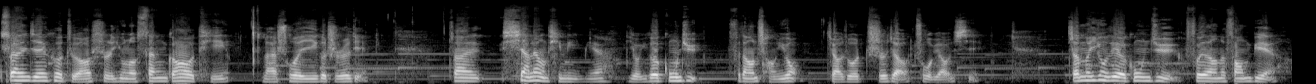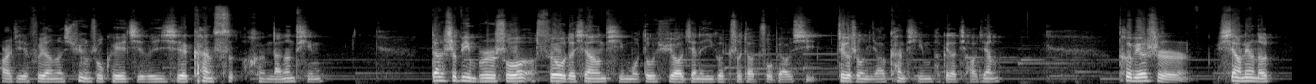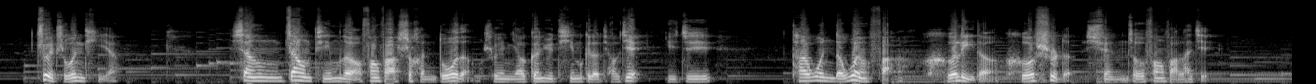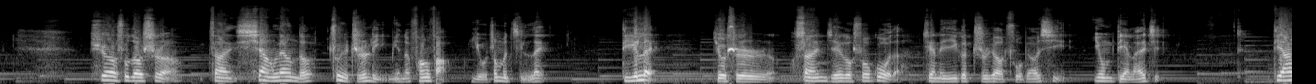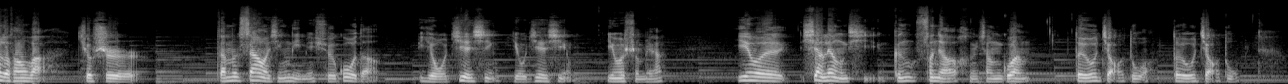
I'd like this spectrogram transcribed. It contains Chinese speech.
上一节课主要是用了三个高考题来说一个知识点，在向量题里面有一个工具非常常用，叫做直角坐标系。咱们用这个工具非常的方便，而且非常的迅速，可以解决一些看似很难的题目。但是并不是说所有的向量题目都需要建立一个直角坐标系，这个时候你要看题目它给的条件了，特别是向量的最值问题呀。像这样题目的方法是很多的，所以你要根据题目给的条件以及他问的问法，合理的、合适的选择方法来解。需要说的是，在向量的最值里面的方法有这么几类。第一类就是上一节课说过的，建立一个直角坐标系，用点来解。第二个方法就是咱们三角形里面学过的有界性，有界性。因为什么呀？因为向量体跟三角很相关，都有角度，都有角度。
